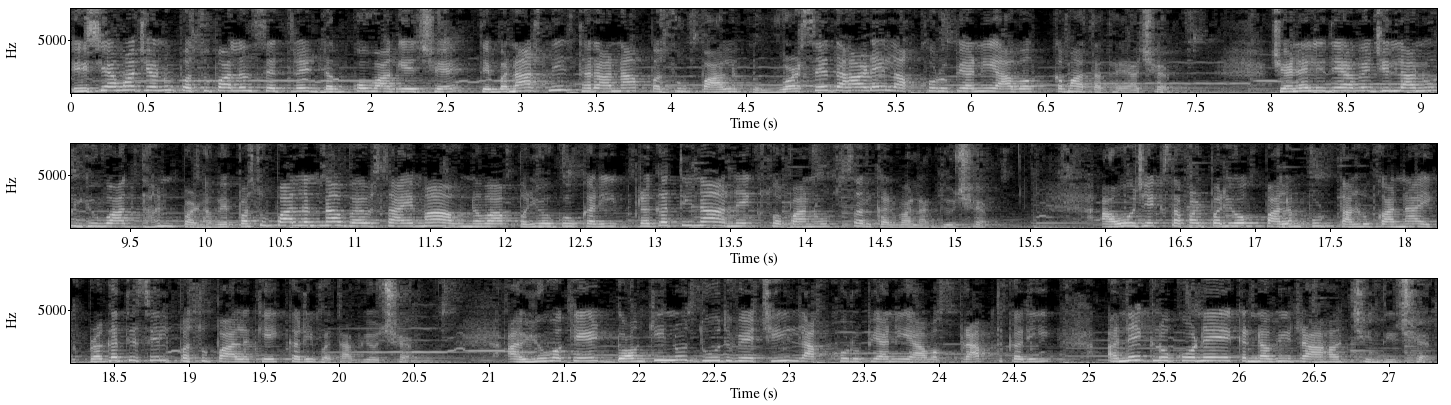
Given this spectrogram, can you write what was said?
એશિયામાં જેનું પશુપાલન ક્ષેત્રે ડંકો વાગે છે, તે બનાસની ધરાના પશુપાલકો વર્ષે દહાડે લાખો રૂપિયાની આવક કમાતા થયા છે. જેને લીધે હવે જિલ્લાનું યુવા ધન પણ હવે પશુપાલનના વ્યવસાયમાં અવનવા પ્રયોગો કરી પ્રગતિના અનેક સોપાનો સર કરવા લાગ્યું છે. આવો જ એક સફળ પ્રયોગ પાલનપુર તાલુકાના એક પ્રગતિશીલ પશુપાલકે કરી બતાવ્યો છે. આ યુવકે ડોંકીનું દૂધ વેચી લાખો રૂપિયાની આવક પ્રાપ્ત કરી અનેક લોકોને એક નવી રાહ ચીંધી છે.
